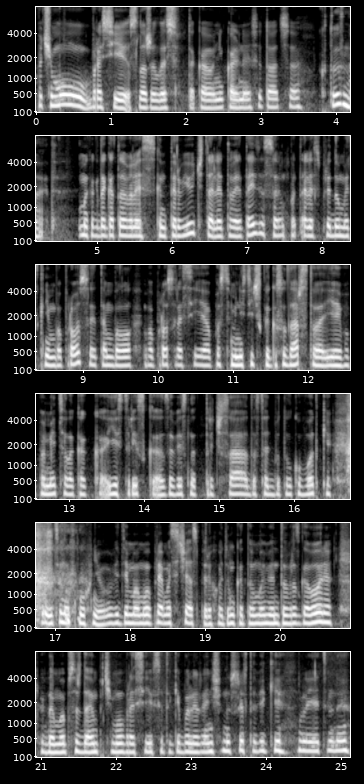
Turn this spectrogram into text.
Почему в России сложилась такая уникальная ситуация? Кто знает. Мы когда готовились к интервью, читали твои тезисы, пытались придумать к ним вопросы, и там был вопрос Россия постфеминистическое государство. Я его пометила, как есть риск завис на три часа, достать бутылку водки и уйти на кухню. Видимо, мы прямо сейчас переходим к этому моменту в разговоре, когда мы обсуждаем, почему в России все-таки были женщины-шрифтовики влиятельные.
